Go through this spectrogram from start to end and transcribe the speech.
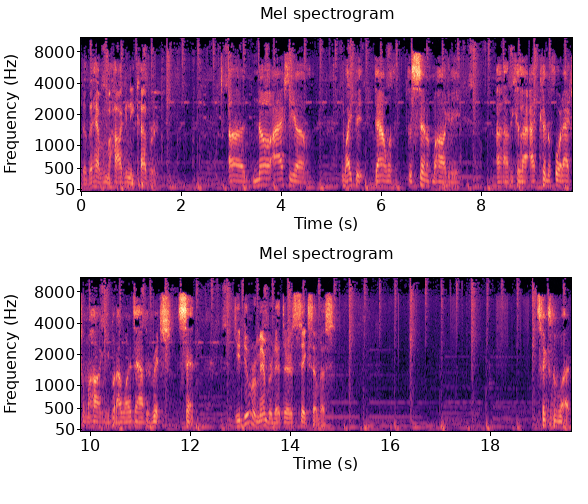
Does they have a mahogany cover? Uh, no, I actually um, wipe it down with the scent of mahogany uh, because I, I couldn't afford actual mahogany, but I wanted to have the rich scent. You do remember that there's six of us. Six of what?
